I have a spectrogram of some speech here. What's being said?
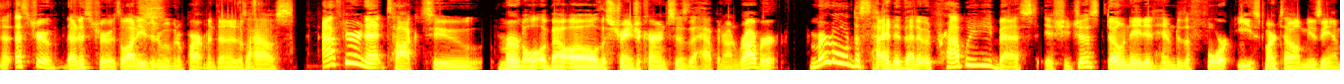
That's true. That is true. It's a lot easier to move an apartment than it is a house. After Annette talked to Myrtle about all the strange occurrences that happened on Robert, Myrtle decided that it would probably be best if she just donated him to the Fort East Martello Museum.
